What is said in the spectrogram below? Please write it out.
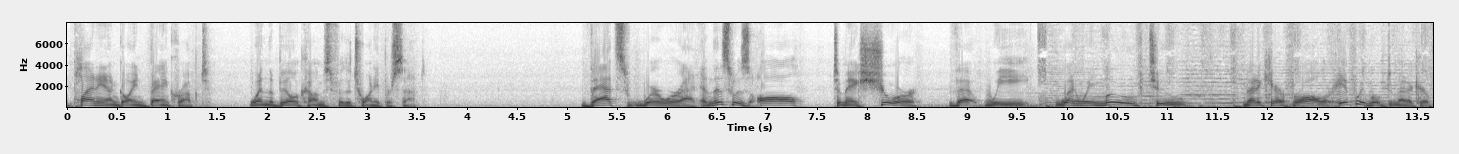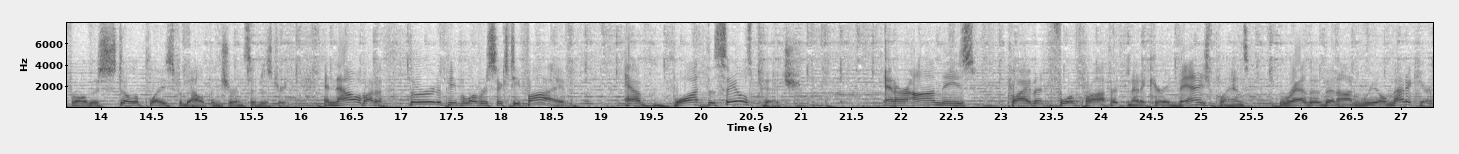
planning on going bankrupt when the bill comes for the 20%. That's where we're at. And this was all to make sure that we, when we move to Medicare for all, or if we move to Medicare for all, there's still a place for the health insurance industry. And now about a third of people over 65 have bought the sales pitch and are on these private for profit Medicare Advantage plans rather than on real Medicare,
